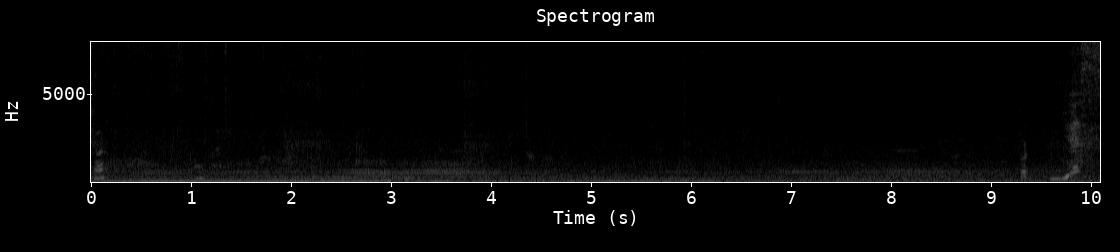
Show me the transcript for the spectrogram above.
siya. Okay. Yes!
